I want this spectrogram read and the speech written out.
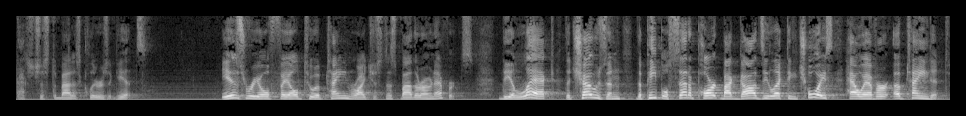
that's just about as clear as it gets. Israel failed to obtain righteousness by their own efforts. The elect, the chosen, the people set apart by God's electing choice, however, obtained it.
